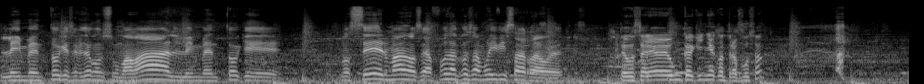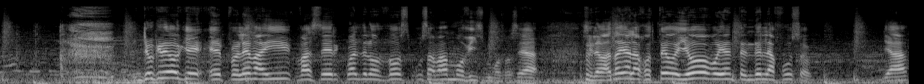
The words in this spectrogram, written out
Le inventó que se metió con su mamá, le inventó que. No sé, hermano, o sea, fue una cosa muy bizarra, güey. ¿Te gustaría ver un caquiña contra Fuso? Yo creo que el problema ahí va a ser cuál de los dos usa más modismos. O sea, si la batalla la costeo yo, voy a entenderle a Fuso. ¿Ya?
